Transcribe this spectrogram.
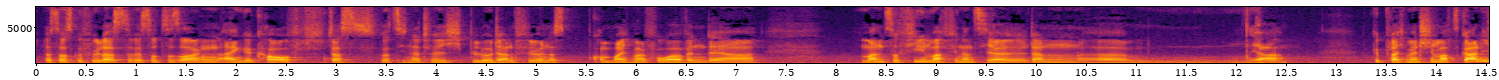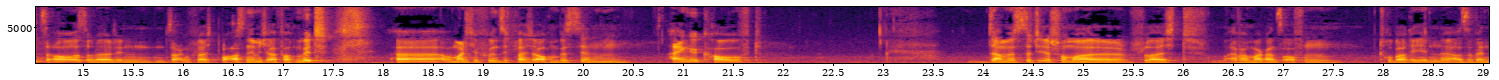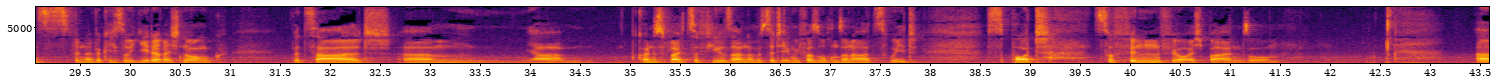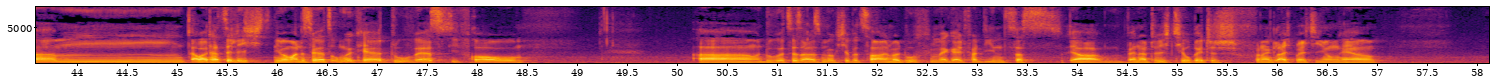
dass du das Gefühl hast, du wirst sozusagen eingekauft. Das wird sich natürlich blöd anfühlen. Das kommt manchmal vor, wenn der Mann zu viel macht finanziell, dann ähm, ja, gibt vielleicht Menschen, die macht es gar nichts aus oder den sagen vielleicht, boah, das nehme ich einfach mit. Äh, aber manche fühlen sich vielleicht auch ein bisschen eingekauft. Da müsstet ihr schon mal vielleicht einfach mal ganz offen drüber reden. Ne? Also wenn's, wenn er wirklich so jede Rechnung bezahlt, ähm, ja, könnte es vielleicht zu viel sein. Da müsstet ihr irgendwie versuchen, so eine Art Sweet Spot zu finden für euch beiden. So. Ähm, aber tatsächlich, nehmen wir mal, das wäre jetzt umgekehrt, du wärst die Frau äh, und du würdest jetzt alles Mögliche bezahlen, weil du viel mehr Geld verdienst. Das ja, wäre natürlich theoretisch von der Gleichberechtigung her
